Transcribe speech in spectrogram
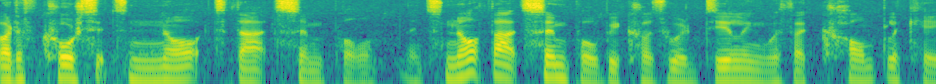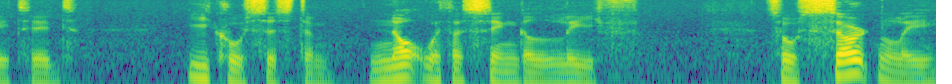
But of course, it's not that simple. It's not that simple because we're dealing with a complicated ecosystem, not with a single leaf. So certainly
